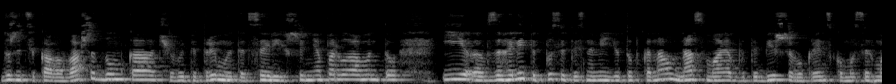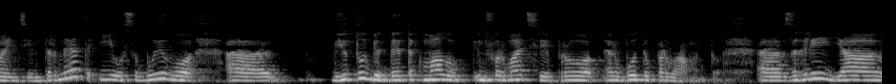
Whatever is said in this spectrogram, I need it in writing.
Дуже цікава ваша думка, чи ви підтримуєте це рішення парламенту. І е, взагалі підписуйтесь на мій ютуб канал. Нас має бути більше в українському сегменті інтернет, і особливо. В Ютубі, де так мало інформації про роботу парламенту, Е, взагалі я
